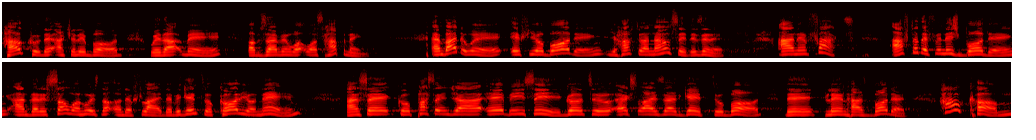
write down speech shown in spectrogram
How could they actually board without me observing what was happening? And by the way, if you're boarding, you have to announce it, isn't it? And in fact, after they finish boarding and there is someone who is not on the flight, they begin to call your name and say, Go passenger ABC, go to XYZ gate to board. The plane has boarded. How come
